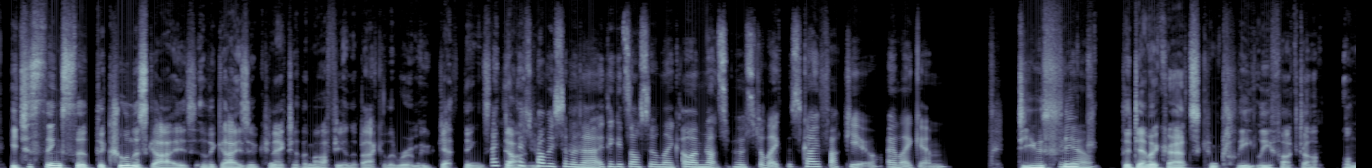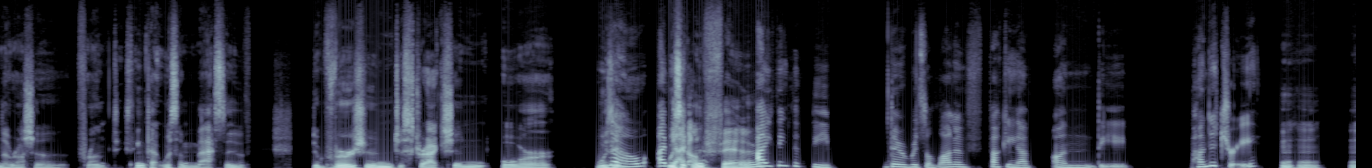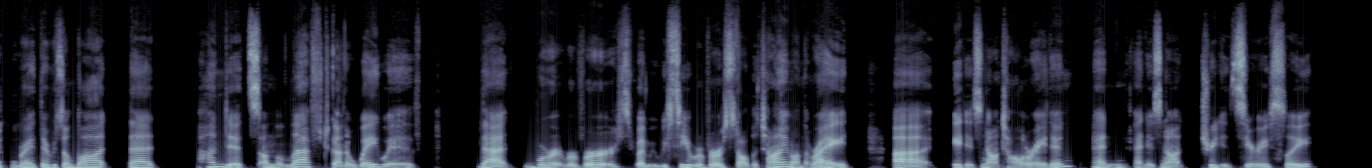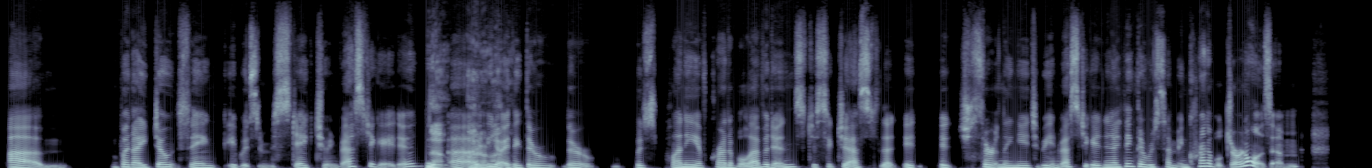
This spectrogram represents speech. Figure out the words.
He just thinks that the coolest guys are the guys who connect to the mafia in the back of the room who get things I think done. there's probably some of that. I think it's also like, oh, I'm not supposed to like this guy. Fuck you. I like him. Do you think know? the Democrats completely fucked up on the Russia front? Do you think that was a massive diversion, distraction, or Was it no, I mean, was it I- unfair? I think that the there was a lot of fucking up on the punditry, hmm right? There was a lot that pundits on the left got away with that were reversed. I mean, we see it reversed all the time on the right. Uh, it is not tolerated and and is not treated seriously. Um, but I don't think it was a mistake to investigate it. No, Uh, I don't you know. know, I think there there was plenty of credible evidence to suggest that it it certainly needed to be investigated. And I think there was some incredible journalism,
